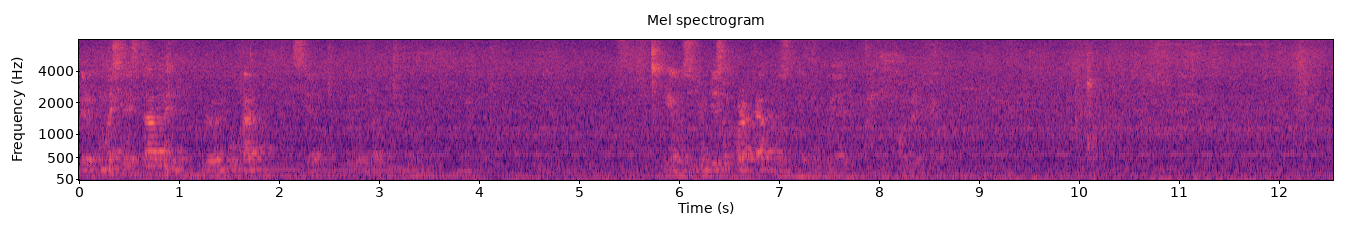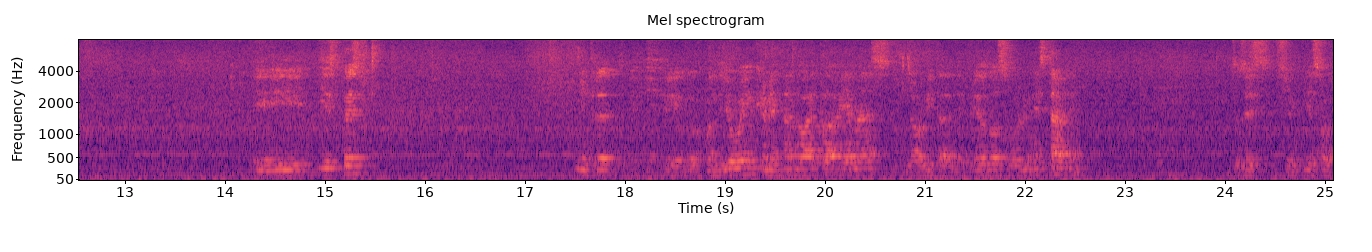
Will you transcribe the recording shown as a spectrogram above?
pero como es inestable, me voy a empujar hacia el otro atractor. Digamos, si yo empiezo por acá, pues me voy a convertir. Eh, y después, mientras, eh, cuando yo voy incrementando A todavía más, la órbita del periodo 2 se vuelve inestable. Entonces, si yo empiezo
